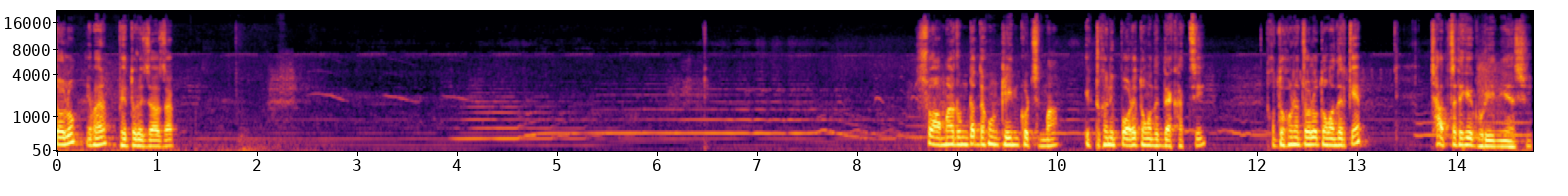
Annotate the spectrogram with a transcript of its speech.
চলো, এবার ভেতরে যাওয়া যাক। সো আমার রুমটা তখন ক্লিন করছে, মা। একটুখানি পরে তোমাদের দেখাচ্ছি। ততক্ষণে চলো তোমাদেরকে ছাদটা থেকে ঘুরিয়ে নিয়ে আসি।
